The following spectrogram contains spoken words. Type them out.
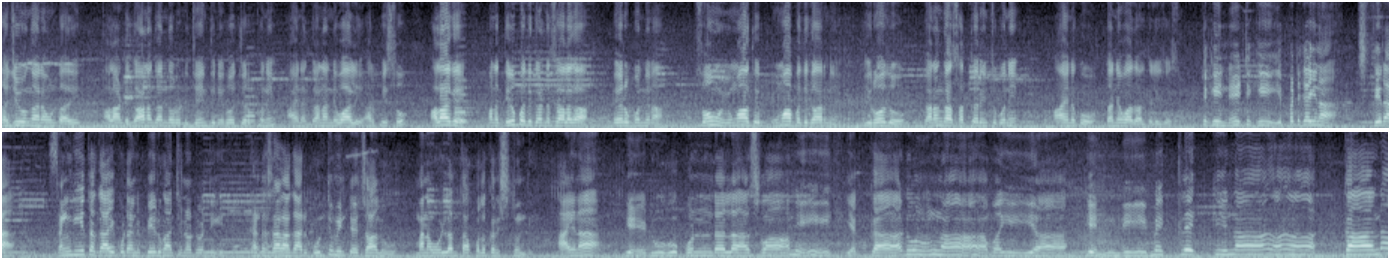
సజీవంగానే ఉంటుంది అలాంటి గాన గంధర్వుడి జయంతిని ఈరోజు జరుపుకొని ఆయన ఘన నివాళి అర్పిస్తూ అలాగే మన తిరుపతి ఘంటసాలగా పేరు పొందిన సోము ఉమాతి ఉమాపతి గారిని ఈరోజు ఘనంగా సత్కరించుకొని ఆయనకు ధన్యవాదాలు తెలియజేస్తాం. నేటికి నేటికి ఇప్పటికైనా స్థిర సంగీత గాయకుడు అని పేరుగాంచినటువంటి ఘంటసాల గారి గొంతు వింటే చాలు మన ఒళ్ళంతా పులకరిస్తుంది. ఆయన ఏడు కొండల స్వామి ఎక్కడున్నావయ్యా ఎన్ని మెట్లెక్కినా కానారావేమయ్యా.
